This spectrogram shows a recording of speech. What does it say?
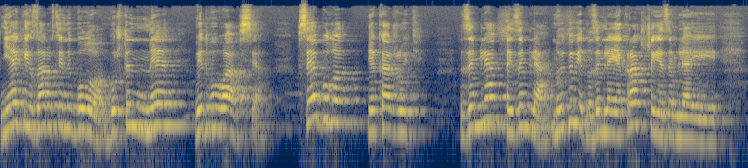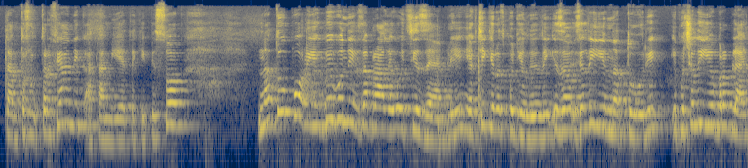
ніяких зарослей не було, бурштин не відбувався. Все було, як кажуть, земля та й земля. Ну, відповідно, земля є краща, є земля і там торфяник, а там є такий пісок. На ту пору, якби вони забрали оці землі, як тільки розподілили, і взяли її в натурі і почали її обробляти,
